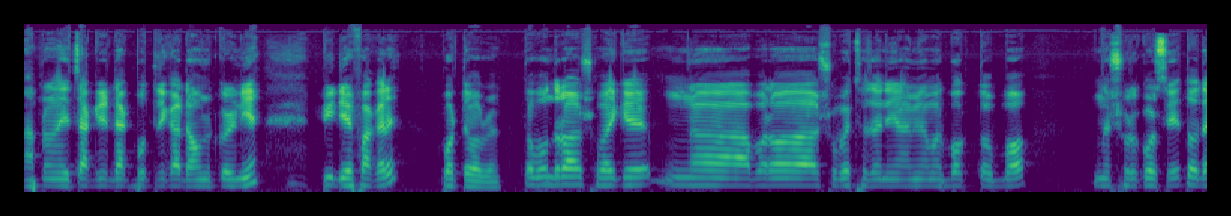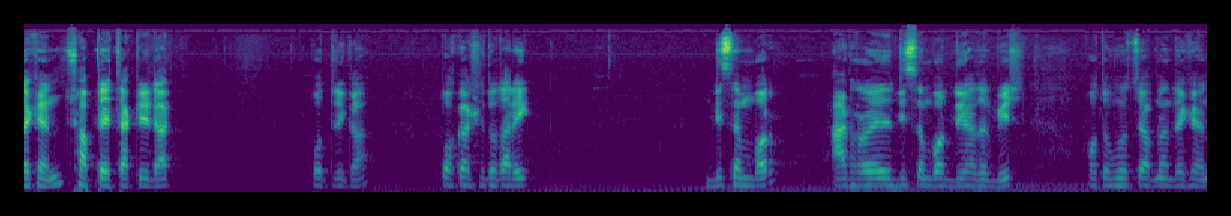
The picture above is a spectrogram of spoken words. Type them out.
আপনারা এই চাকরির ডাক পত্রিকা ডাউনলোড করে নিয়ে পিডিএফ আকারে পড়তে পারবেন। তো বন্ধুরা, সবাইকে আবারও শুভেচ্ছা জানিয়ে আমি আমার বক্তব্য শুরু করছি। তো দেখেন, সপ্তাহে চাকরি ডাক পত্রিকা প্রকাশিত তারিখ ডিসেম্বর আঠারোই ডিসেম্বর দুই হাজার বিশ। প্রথম হচ্ছে আপনারা দেখেন।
